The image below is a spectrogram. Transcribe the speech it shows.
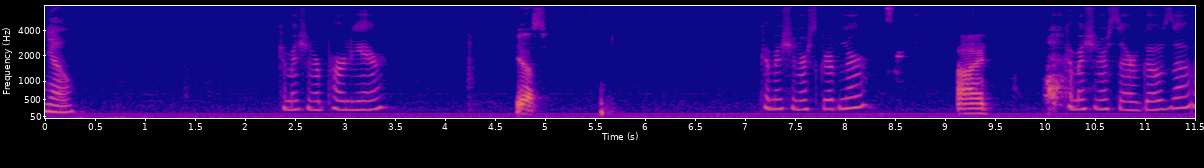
No. Commissioner Parlier, Yes. Commissioner Scrivener, Aye. Commissioner Zaragoza,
